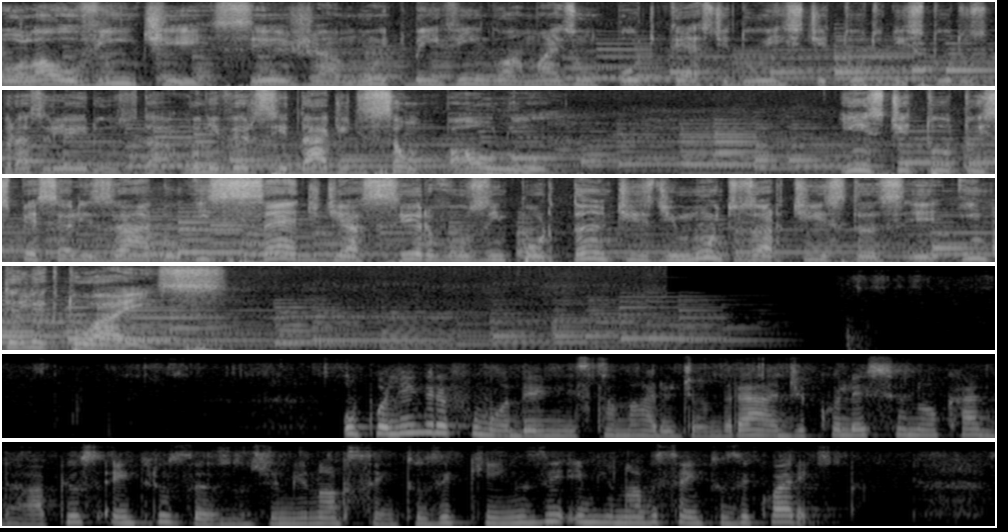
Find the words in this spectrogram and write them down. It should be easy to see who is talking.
Speaker 1: Olá ouvinte, seja muito bem-vindo a mais um podcast do Instituto de Estudos Brasileiros da Universidade de São Paulo. Instituto especializado e sede de acervos importantes de muitos artistas e intelectuais.
Speaker 2: O polígrafo modernista Mário de Andrade colecionou cardápios entre os anos de 1915 e 1940.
